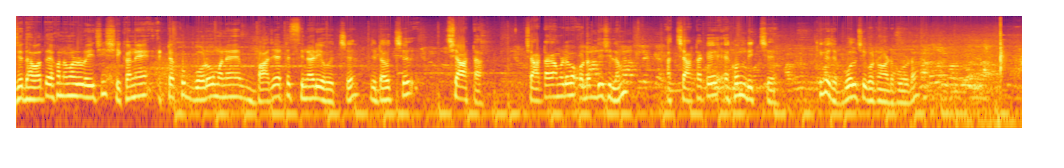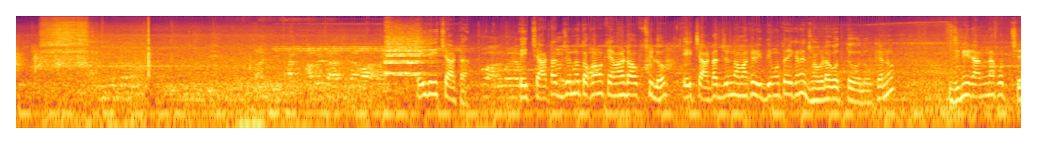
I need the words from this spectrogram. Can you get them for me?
যে ধাবাতে এখন আমরা রয়েছি, সেখানে একটা খুব বড় মানে বাজে একটা সিনারিও হচ্ছে, যেটা হচ্ছে চাটা। চাটা আমরা অর্ডার দিয়েছিলাম, আর চাটাকে এখন দিচ্ছে। ঠিক আছে, বলছি ঘটনাটা পুরোটা। এই যে এই চাটা, এই চাটার জন্য তখন আমার ক্যামেরাটা অফ ছিল। এই চাটার জন্য আমাকে রীতিমতো এখানে ঝগড়া করতে হলো। কেন? যিনি রান্না করছে,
